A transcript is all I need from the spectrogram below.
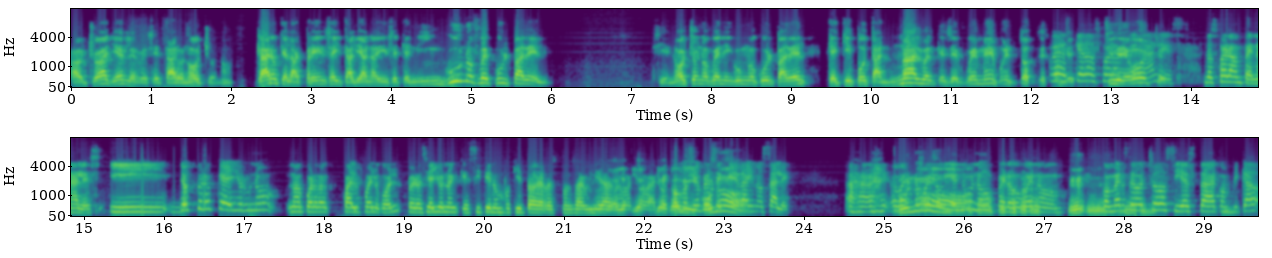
A Ochoa ayer le recetaron ocho, ¿no? Claro que la prensa italiana dice que ninguno fue culpa de él. Si en ocho no fue ninguno culpa de él, qué equipo tan malo el que se fue Memo entonces. Pues que dos si fueron de ocho- penales. Dos fueron penales. Y yo creo que hay uno, no acuerdo cuál fue el gol, pero sí hay uno en que sí tiene un poquito de responsabilidad. Yo ¿no, yo que como siempre se queda y no sale. Ajá. Bueno, Uno. lo vi en uno, pero bueno, comerse ocho sí está complicado.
